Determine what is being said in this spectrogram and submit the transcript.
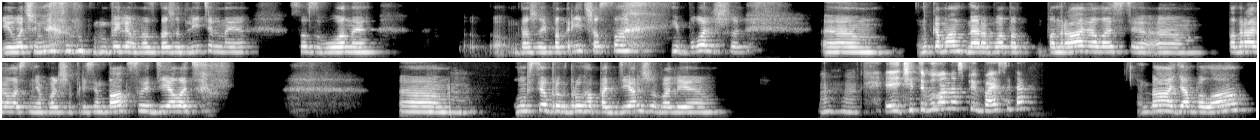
и очень были у нас даже длительные созвоны, даже и по три часа, и больше. Эм, ну, командная работа понравилась. Эм, понравилось мне больше презентацию делать. Эм, ну, все друг друга поддерживали. Угу. Чи ти була на співбесідах? Да, я была.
